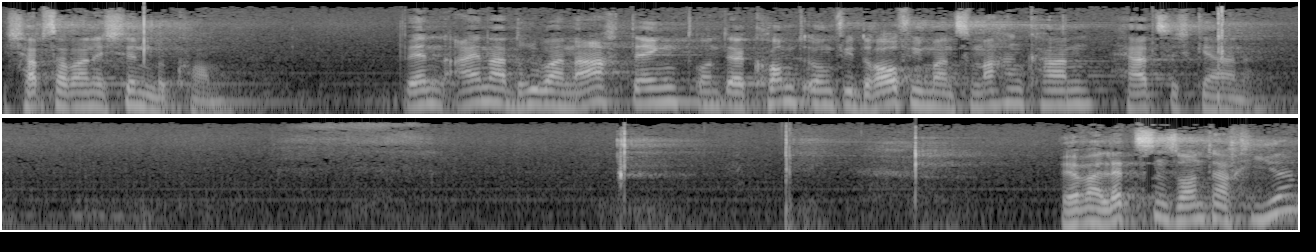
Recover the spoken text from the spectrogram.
Ich habe es aber nicht hinbekommen. Wenn einer drüber nachdenkt und er kommt irgendwie drauf, wie man es machen kann, herzlich gerne. Wer war letzten Sonntag hier?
